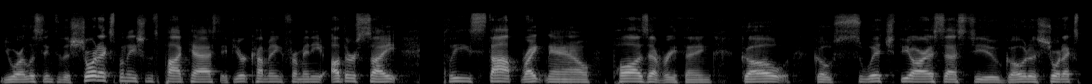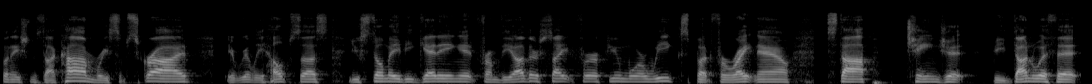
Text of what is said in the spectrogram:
you are listening to the Short Explanations podcast. If you're coming from any other site, please stop right now, pause everything, go go switch the RSS to you, go to shortexplanations.com, resubscribe. It really helps us. You still may be getting it from the other site for a few more weeks, but for right now, stop, change it, be done with it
